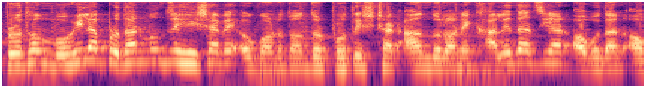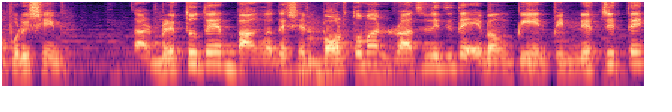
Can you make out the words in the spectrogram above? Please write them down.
প্রথম মহিলা প্রধানমন্ত্রী হিসাবে ও গণতন্ত্র প্রতিষ্ঠার আন্দোলনে খালেদা জিয়ার অবদান অপরিসীম। তার মৃত্যুতে বাংলাদেশের বর্তমান রাজনীতিতে এবং বিএনপির নেতৃত্বে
